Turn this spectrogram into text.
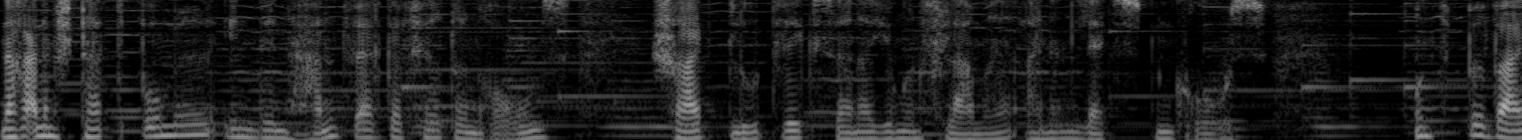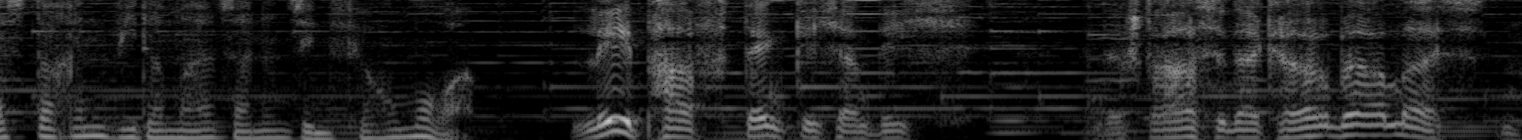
Nach einem Stadtbummel in den Handwerkervierteln Roms schreibt Ludwig seiner jungen Flamme einen letzten Gruß und beweist darin wieder mal seinen Sinn für Humor. Lebhaft denk ich an dich, in der Straße der Körbe am meisten.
